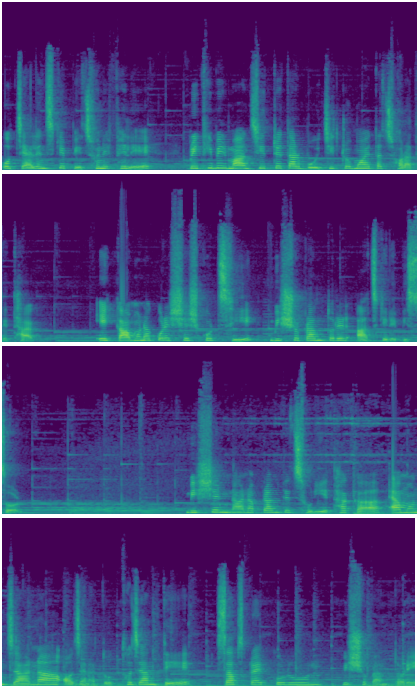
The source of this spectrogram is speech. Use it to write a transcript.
ও চ্যালেঞ্জকে পেছনে ফেলে পৃথিবীর মানচিত্রে তার বৈচিত্র্যময়তা ছড়াতে থাক। এই কামনা করে শেষ করছি বিশ্বপ্রান্তরের আজকের এপিসোড। বিশ্বের নানা প্রান্তে ছড়িয়ে থাকা এমন জানা, অজানা তথ্য জানতে সাবস্ক্রাইব করুন বিশ্বপ্রান্তরে।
